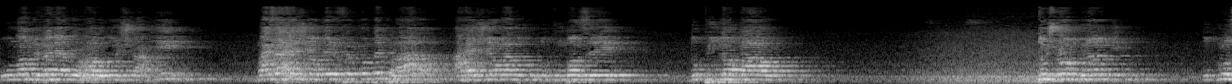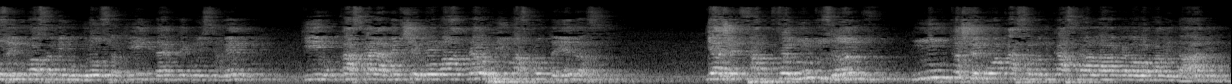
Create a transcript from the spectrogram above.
o nobre vereador Raul não está aqui, mas a região dele foi contemplada. A região lá do, do Cumbazê, do Pindobal, do João Grande. Inclusive, o nosso amigo Grosso aqui deve ter conhecimento que o cascalhamento chegou lá até o Rio das Contendas. Que a gente sabe que foi muitos anos, nunca chegou a caçamba de cascalho lá naquela localidade.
